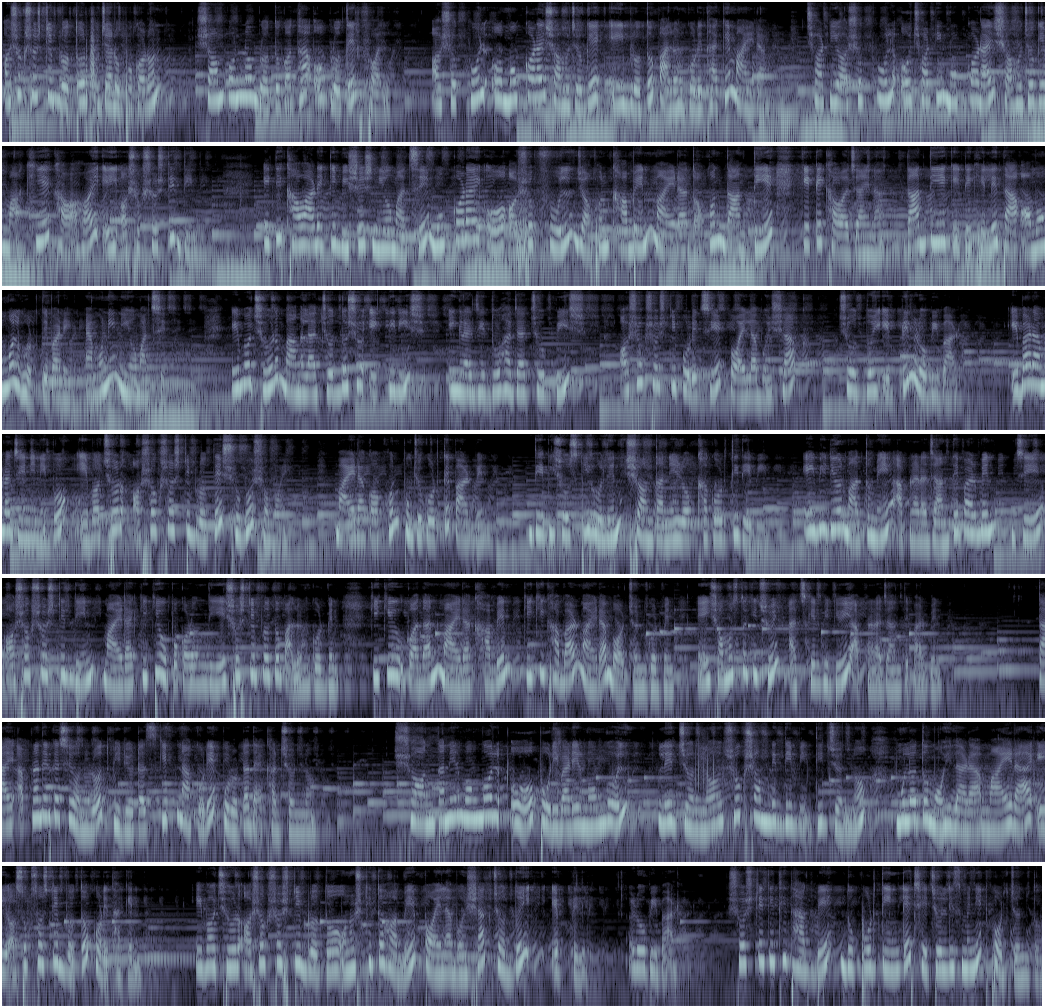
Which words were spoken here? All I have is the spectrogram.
অশোক ষষ্ঠী ব্রতর পূজার উপকরণ? সম্পন্ন ব্রতকথা ও ব্রতের ফল। অশোক ফুল ও মুখ কড়াই সহযোগে এই ব্রত পালন করে থাকে মায়েরা। ছটি অশোক ফুল ও ছটি মুখ কড়াই সহযোগে মাখিয়ে খাওয়া হয় এই অশোক ষষ্ঠীর দিন। এটি খাওয়ার একটি বিশেষ নিয়ম আছে। মুখ কড়াই ও অশোক ফুল যখন খাবেন মায়েরা, তখন দাঁত দিয়ে কেটে খাওয়া যায় না। দাঁত দিয়ে কেটে খেলে তা অমঙ্গল ঘটতে পারে, এমনই নিয়ম আছে। এবছর বাংলা চোদ্দোশো একতিরিশ, ইংরাজি দু হাজার চব্বিশ, অশোক ষষ্ঠী পড়েছে পয়লা বৈশাখ, চোদ্দোই এপ্রিল রবিবার। এবার আমরা জেনে নেব এবছর অশোক ষষ্ঠী ব্রতের শুভ সময়। মায়েরা কখন পুজো করতে পারবেন? দেবী ষষ্ঠী হলেন সন্তানের রক্ষাকর্ত্রী দেবী। এই ভিডিওর মাধ্যমে আপনারা জানতে পারবেন যে অশোক ষষ্ঠীর দিন মায়েরা কি কি উপকরণ দিয়ে ষষ্ঠী ব্রত পালন করবেন, কি কি উপাদান মায়েরা খাবেন, কি কি খাবার মায়েরা বর্জন করবেন। এই সমস্ত কিছুই আজকের ভিডিওই আপনারা জানতে পারবেন। তাই আপনাদের কাছে অনুরোধ ভিডিওটা স্কিপ না করে পুরোটা দেখার জন্য। সন্তানের মঙ্গল ও পরিবারের মঙ্গল এর জন্য, সুখ সমৃদ্ধি বৃদ্ধির জন্য মূলত মহিলারা, মায়েরা এই অশোক ষষ্ঠী ব্রত করে থাকেন। এবছর অশোক ষষ্ঠী ব্রত অনুষ্ঠিত হবে পয়লা বৈশাখ, চোদ্দোই এপ্রিল, রবিবার। ষষ্ঠী তিথি থাকবে দুপুর তিনটে ছেচল্লিশ মিনিট পর্যন্ত।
